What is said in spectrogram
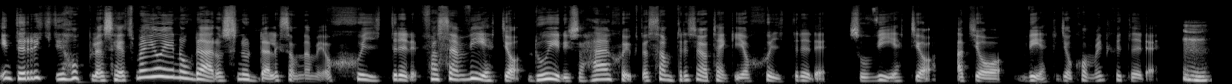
inte riktigt hopplöshet, men jag är nog där och snuddar liksom, nej men jag skiter i det. Fast sen vet jag, då är det ju så här sjukt, att samtidigt som jag tänker jag skiter i det, så vet jag att jag vet att jag kommer inte skita i det. Mm.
